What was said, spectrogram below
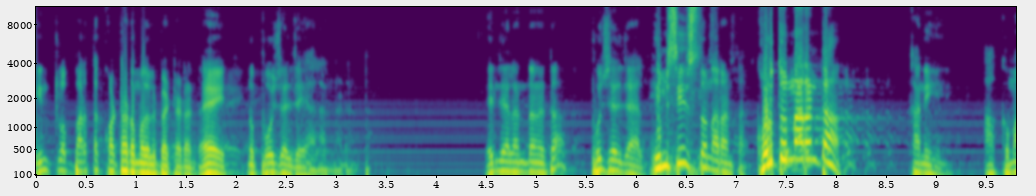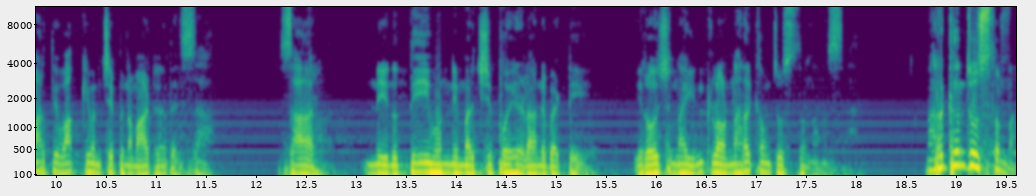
ఇంట్లో భర్త కొట్టడం మొదలు పెట్టాడంట ఏ నువ్వు పూజలు చేయాలన్నాడంట. ఏం చేయాలంటానంట పూజలు చేయాలి. హింసిస్తున్నారంట. కొడుతున్నారంట. కానీ ఆ కుమార్తె వాక్యం అని చెప్పిన మాటని తెలుసా? సార్ నేను దేవుణ్ణి మర్చిపోయడాన్ని బట్టి ఈరోజు నా ఇంట్లో నరకం చూస్తున్నాను సార్. నరకం చూస్తున్నా.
